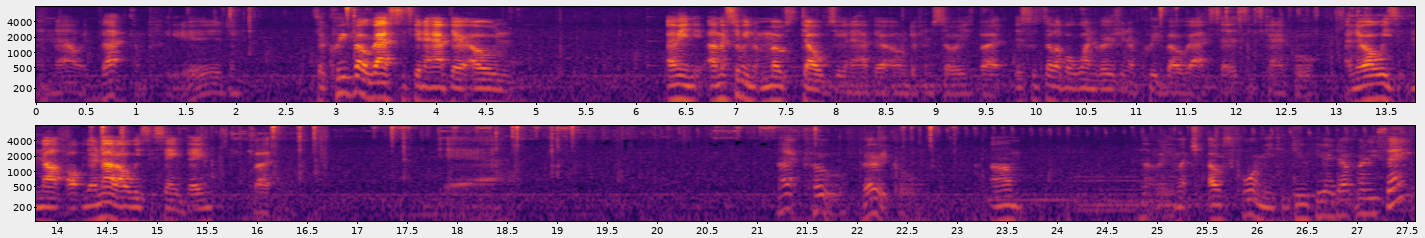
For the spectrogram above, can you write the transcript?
And now with that completed. So Kriegval Rest is gonna have their own I mean, I'm assuming most delves are gonna have their own different stories, but this was the level one version of Kriegval Rest, so this is kind of cool. And they're always not, they're not always the same thing, but yeah. Alright, cool, very cool. Um, not really much else for me to do here, I don't really think.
